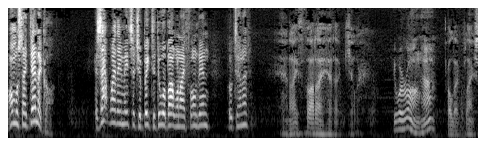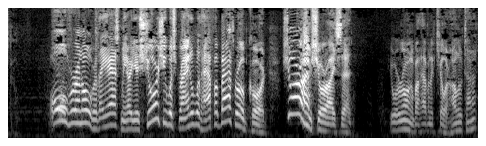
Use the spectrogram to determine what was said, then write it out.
almost identical. Is that why they made such a big to-do about when I phoned in, Lieutenant? And I thought I had a killer. You were wrong, huh? Hold that flash still. Over and over, they asked me, are you sure she was strangled with half a bathrobe cord? Sure, I'm sure, I said. You were wrong about having a killer, huh, Lieutenant?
